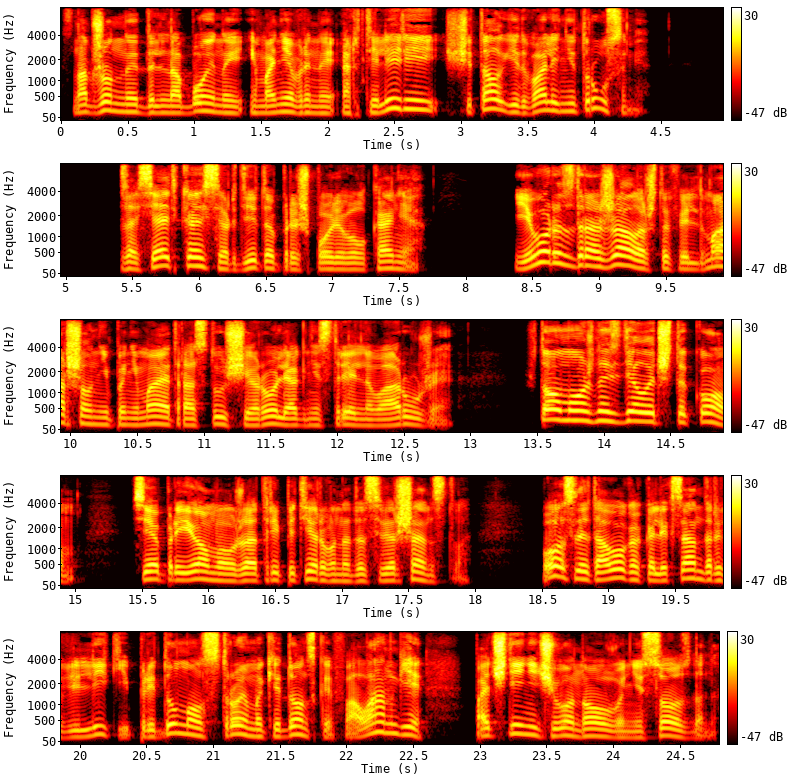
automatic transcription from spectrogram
снабженные дальнобойной и маневренной артиллерией, считал едва ли не трусами. Засядька сердито пришпоривал коня. Его раздражало, что фельдмаршал не понимает растущей роли огнестрельного оружия. Что можно сделать штыком? Все приемы уже отрепетированы до совершенства. После того, как Александр Великий придумал строй македонской фаланги, почти ничего нового не создано.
